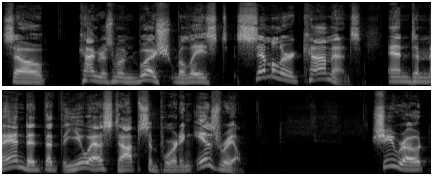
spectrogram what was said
So Congresswoman Bush released similar comments and demanded that the U.S. stop supporting Israel. She wrote,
